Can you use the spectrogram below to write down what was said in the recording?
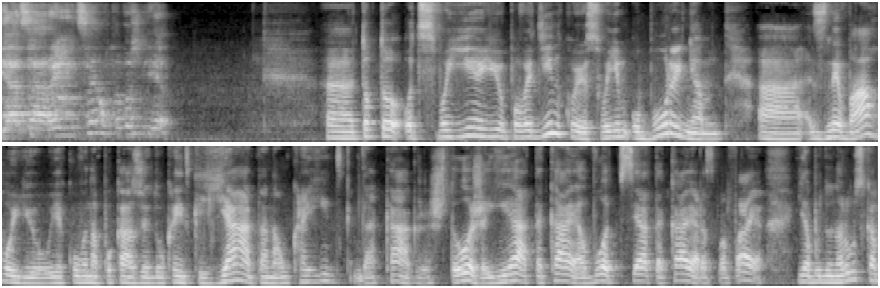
Я цариця, у тебе ж є. Е, Тобто, от своєю поведінкою, своїм обуренням, зневагою, яку вона показує до української, я та на українському, да как же, що же, я така, вот вся така, розпапая, я буду на русском.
